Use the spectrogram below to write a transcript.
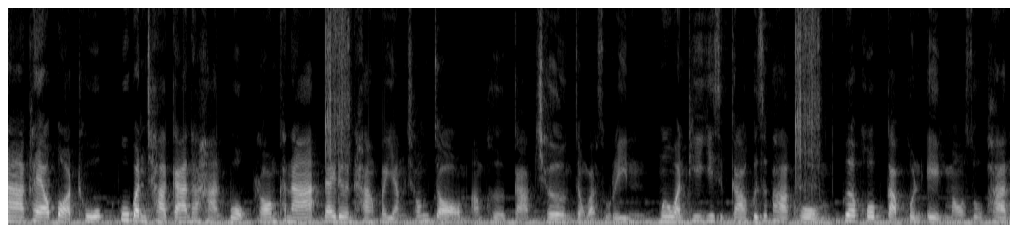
นาแคล้วปลอดทุก ผู้บัญชาการทหารบกพร้อมคณะได้เดินทางไปยังช่องจอมอำเภอกาบเชิง จังหวัดสุรินทร์ เมื่อวันที่ 29 พฤษภาคม เพื่อพบกับพลเอกเมาโซพัน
